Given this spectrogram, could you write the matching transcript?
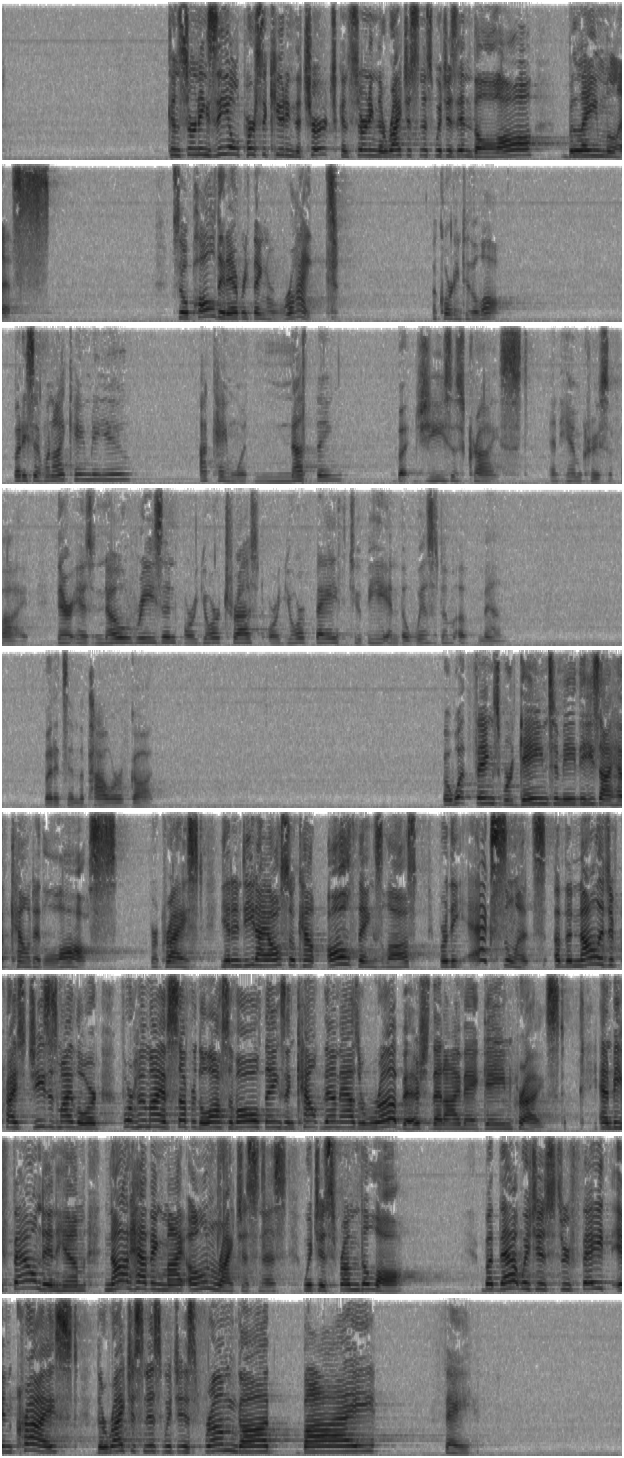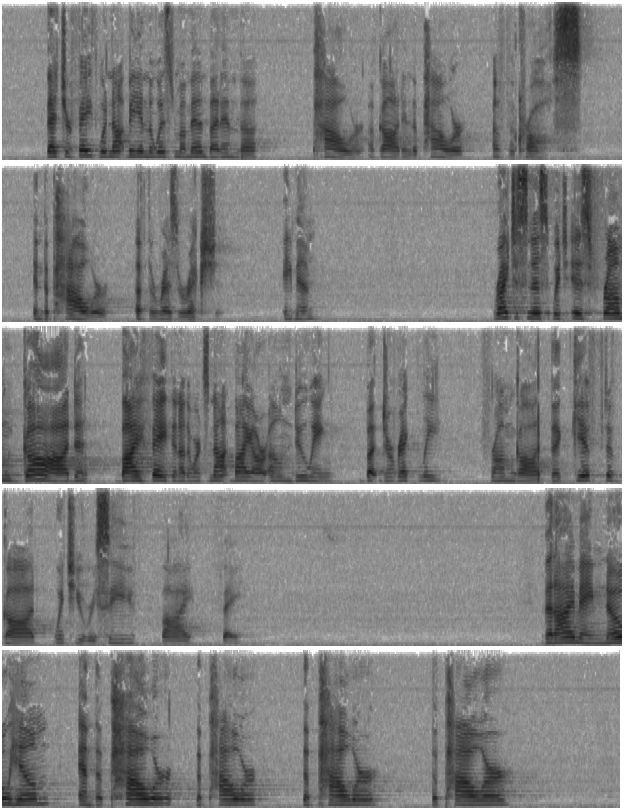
Concerning zeal, persecuting the church, concerning the righteousness which is in the law, blameless. So Paul did everything right according to the law. But he said, When I came to you, I came with nothing but Jesus Christ and Him crucified. There is no reason for your trust or your faith to be in the wisdom of men, but it's in the power of God. But what things were gained to me, these I have counted loss for Christ. Yet indeed I also count all things lost for the excellence of the knowledge of Christ Jesus my Lord, for whom I have suffered the loss of all things and count them as rubbish that I may gain Christ and be found in him, not having my own righteousness, which is from the law, but that which is through faith in Christ, the righteousness which is from God by faith. That your faith would not be in the wisdom of men, but in the power of God, in the power of the cross, in the power of the resurrection. Amen. Righteousness which is from God by faith. In other words, not by our own doing, but directly from God. The gift of God which you receive by faith. That I may know him and the power the power, the power, the power,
